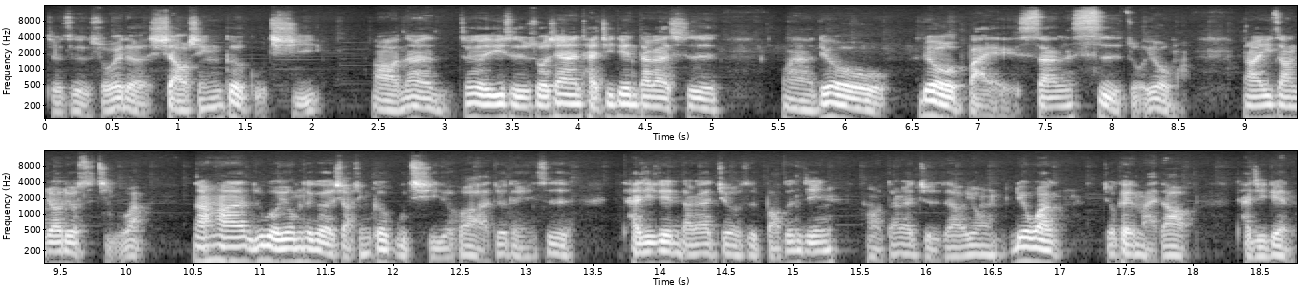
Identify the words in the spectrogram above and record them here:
就是所谓的小型个股期啊。那这个意思是说，现在台积电大概是啊六六百三四左右嘛，那一张就要六十几万。那他如果用这个小型个股期的话，就等于是台积电大概就是保证金啊，大概只要用六万就可以买到台积电了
